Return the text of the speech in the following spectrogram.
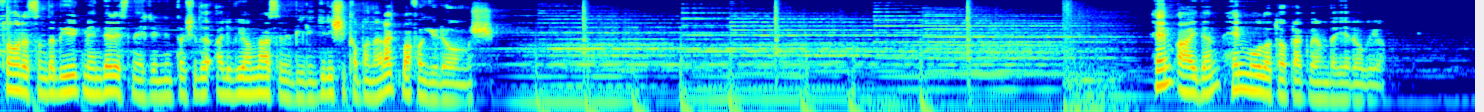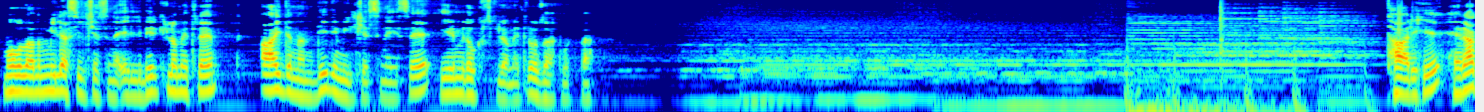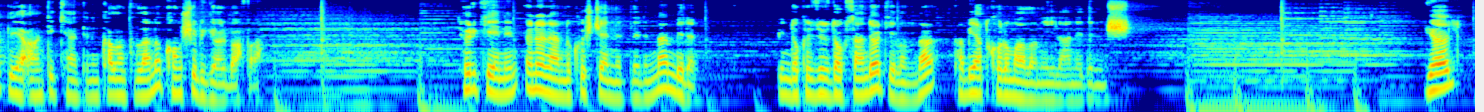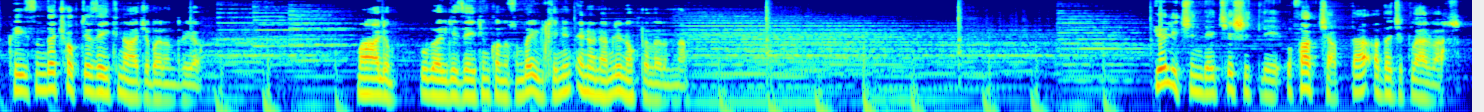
Sonrasında Büyük Menderes Nehri'nin taşıdığı alüvyonlar sebebiyle girişi kapanarak Bafa Gölü olmuş. Hem Aydın hem Muğla topraklarında yer alıyor. Muğla'nın Milas ilçesine 51 kilometre, Aydın'ın Didim ilçesine ise 29 kilometre uzaklıkta. Tarihi Herakliye antik kentinin kalıntılarına komşu bir göl Bafa. Türkiye'nin en önemli kuş cennetlerinden biri. 1994 yılında tabiat koruma alanı ilan edilmiş. Göl, kıyısında çokça zeytin ağacı barındırıyor. Malum, bu bölge zeytin konusunda ülkenin en önemli noktalarından. Göl içinde çeşitli ufak çapta adacıklar var.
